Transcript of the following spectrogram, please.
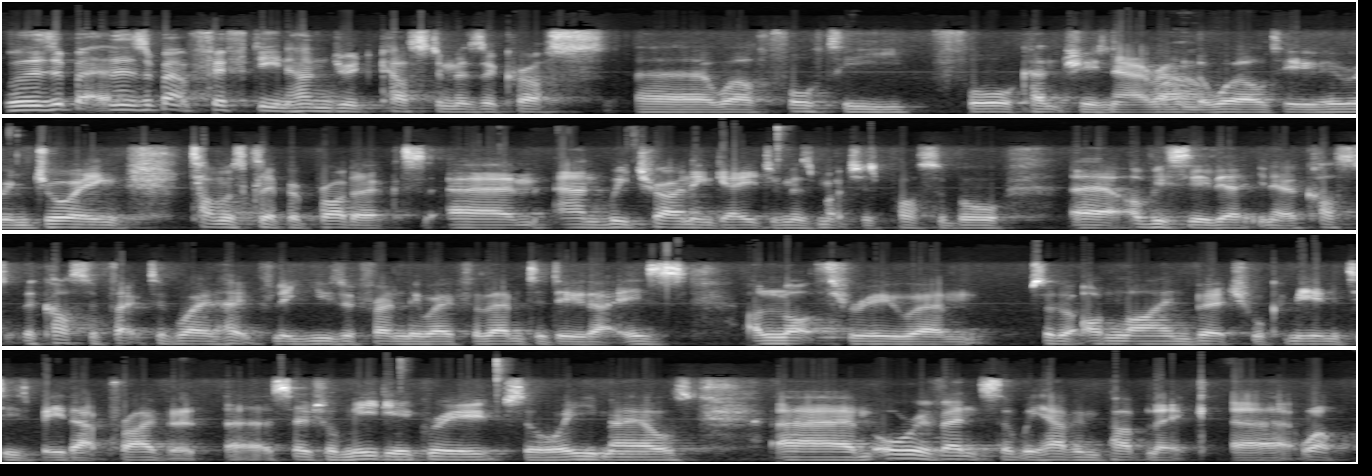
Well, there's about there's about fifteen hundred customers across uh, well forty four countries now around wow. the world who, who are enjoying Thomas Clipper products, um, and we try and engage them as much as possible. Uh, obviously, the you know cost the cost effective way and hopefully user friendly way for them to do that is a lot through um, sort of online virtual communities, be that private uh, social media groups or emails um, or events that we have in public, uh, well,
